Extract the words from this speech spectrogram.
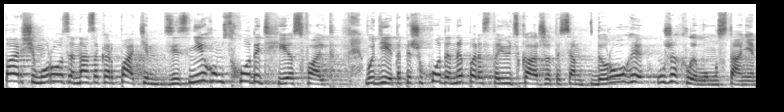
Перші морози на Закарпатті зі снігом сходить і асфальт. Водії та пішоходи не перестають скаржитися. Дороги у жахливому стані.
